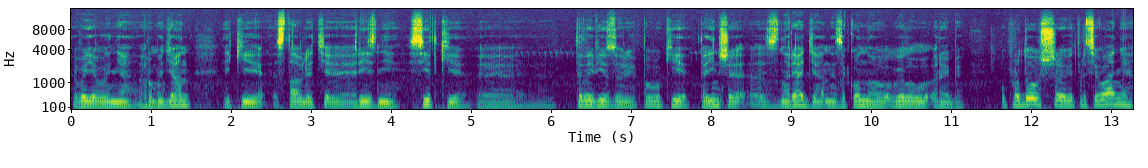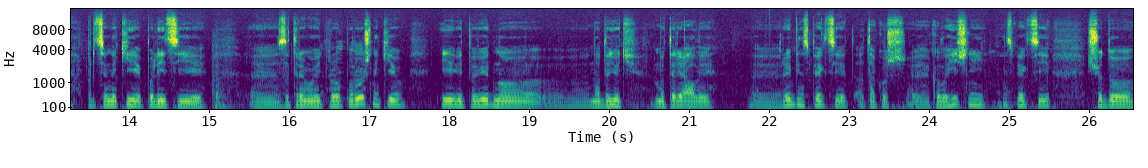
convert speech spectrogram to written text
виявлення громадян, які ставлять е, різні сітки, е, телевізори, павуки та інше е, знаряддя незаконного вилову риби. Упродовж відпрацювання працівники поліції затримують правопорушників і відповідно надають матеріали рибінспекції, а також екологічній інспекції щодо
